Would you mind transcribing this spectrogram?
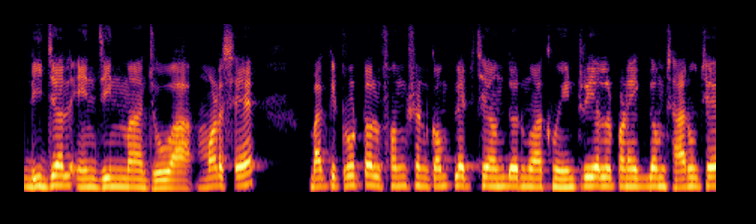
ડીઝલ એન્જિનમાં જોવા મળશે. બાકી ટોટલ ફંક્શન કમ્પ્લીટ છે, અંદરનું આખું ઇન્ટિરિયર પણ એકદમ સારું છે.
